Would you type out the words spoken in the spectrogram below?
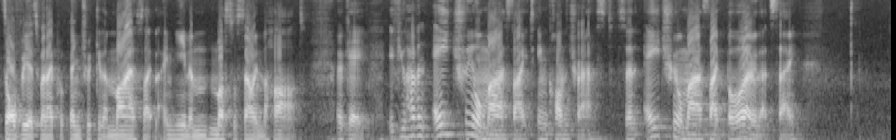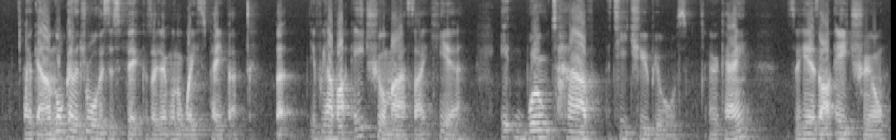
It's obvious when I put ventricular myocyte that I mean a muscle cell in the heart. Okay, if you have an atrial myocyte in contrast, so an atrial myocyte below, let's say, okay, I'm not going to draw this as thick because I don't want to waste paper, but if we have our atrial myocyte here, it won't have the T tubules, okay? So here's our atrial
